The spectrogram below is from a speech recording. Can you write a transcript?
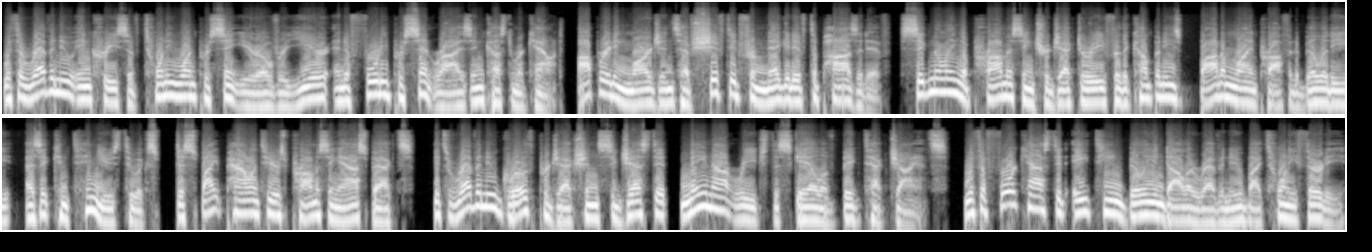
with a revenue increase of 21% year over year and a 40% rise in customer count. Operating margins have shifted from negative to positive, signaling a promising trajectory for the company's bottom line profitability as it continues to expand. Despite Palantir's promising aspects, its revenue growth projections suggest it may not reach the scale of big tech giants. With a forecasted $18 billion revenue by 2030,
